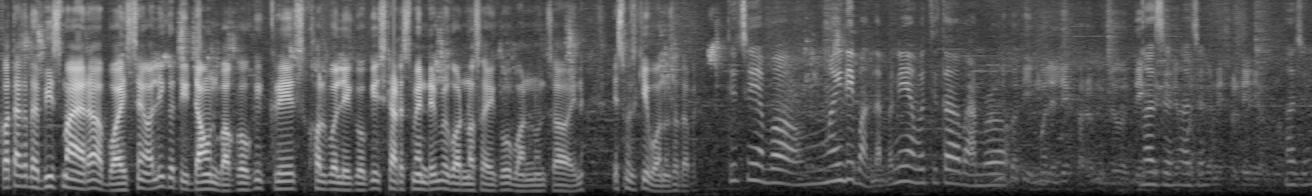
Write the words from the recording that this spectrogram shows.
कता कता बिचमा आएर भोइस चाहिँ अलिकति डाउन भएको कि क्रेज खलबलेको कि स्ट्याटस मेन्टेन पनि गर्न नसकेको भन्नुहुन्छ होइन। यसमा चाहिँ के भन्नुहुन्छ तपाईँ? त्यो चाहिँ अब मैले भन्दा पनि अब त्यो त अब हाम्रो हजुर हजुर हजुर।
